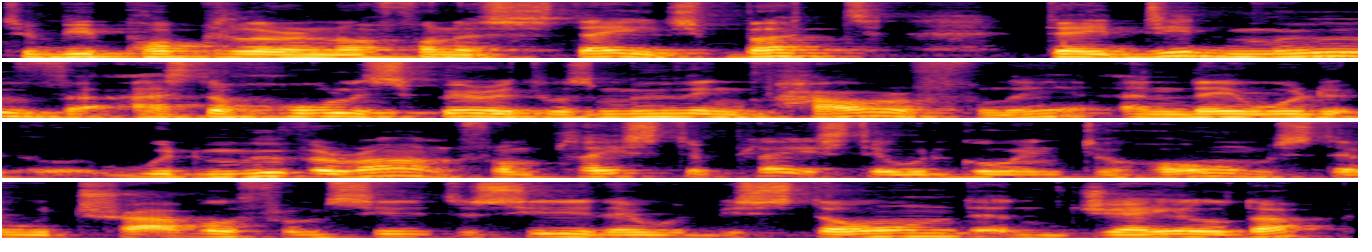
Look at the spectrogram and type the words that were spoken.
to be popular enough on a stage but they did move as the holy spirit was moving powerfully and they would would move around from place to place. They would go into homes they would travel from city to city they would be stoned and jailed up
